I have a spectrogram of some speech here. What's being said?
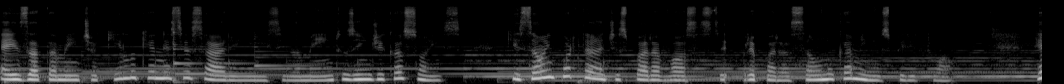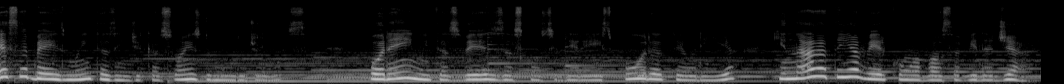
É exatamente aquilo que é necessário em ensinamentos e indicações, que são importantes para a vossa preparação no caminho espiritual. Recebeis muitas indicações do mundo de luz, porém muitas vezes as considereis pura teoria que nada tem a ver com a vossa vida diária.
